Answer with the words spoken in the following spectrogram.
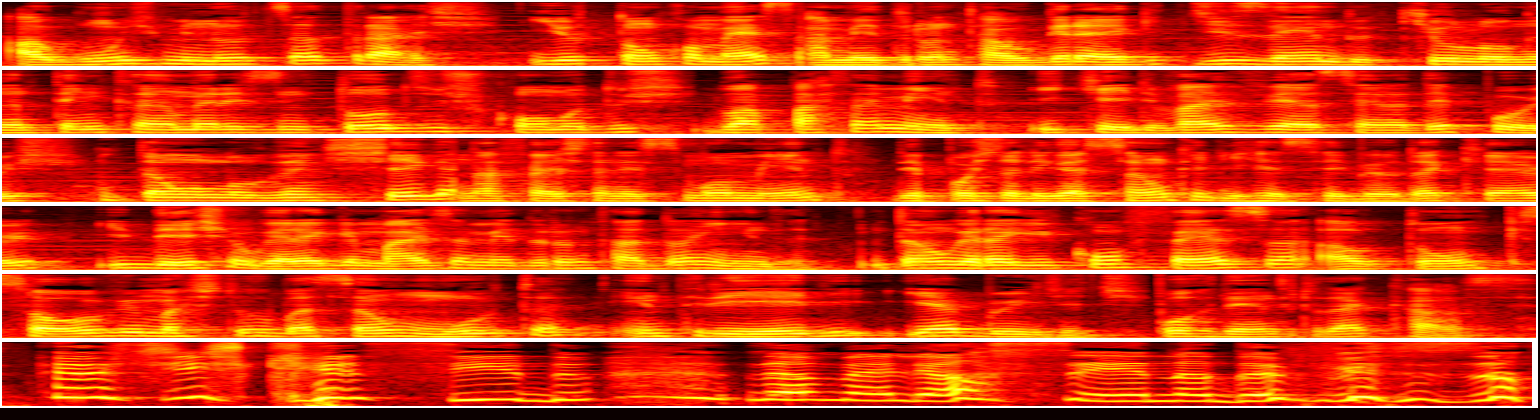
alguns minutos atrás. E o Tom começa a amedrontar o Greg, dizendo que o Logan tem câmeras em todos os cômodos do apartamento e que ele vai ver a cena depois. Então o Logan chega na festa nesse momento, depois da ligação que ele recebeu da Carrie, e deixa o Greg mais amedrontado ainda. Então o Greg confessa ao Tom que só houve masturbação mútua entre ele e a Bridget, por dentro da calça. Eu tinha esquecido da melhor cena do episódio.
